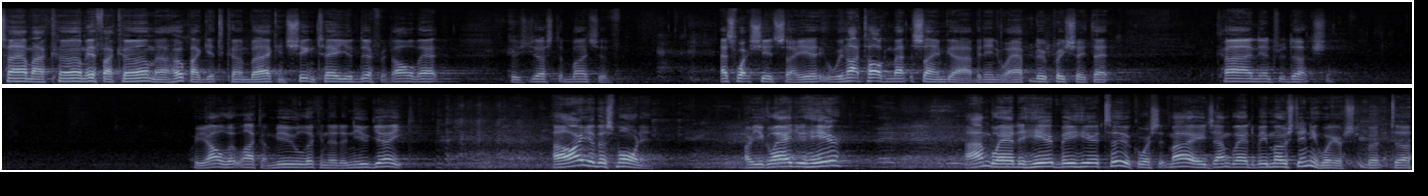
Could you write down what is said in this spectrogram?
time I come, if I come. I hope I get to come back, and she can tell you different. All that is just a bunch of, that's what she'd say. Uh, we're not talking about the same guy, but anyway, I do appreciate that kind introduction. Well, y'all look like a mule looking at a new gate. How are you this morning? Are you glad you're here? I'm glad to hear, be here too. Of course, at my age, I'm glad to be most anywhere, but uh,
